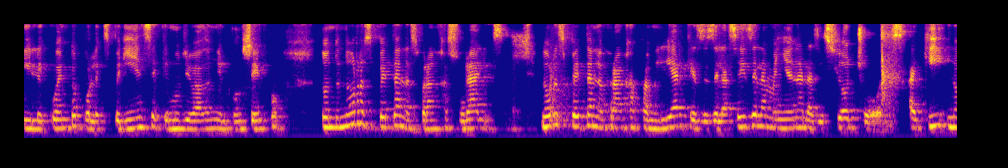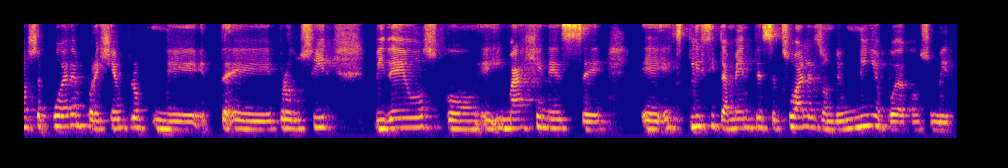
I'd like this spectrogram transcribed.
y le cuento por la experiencia que hemos llevado en el Consejo, donde no respetan las franjas horarias, no respetan la franja familiar, que es desde las 6 de la mañana a las 18 horas. Aquí no se pueden, por ejemplo, eh, eh, producir videos con eh, imágenes explícitamente sexuales donde un niño pueda consumir.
